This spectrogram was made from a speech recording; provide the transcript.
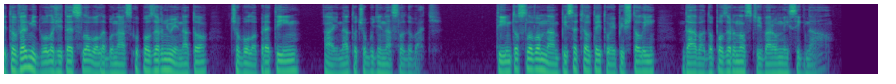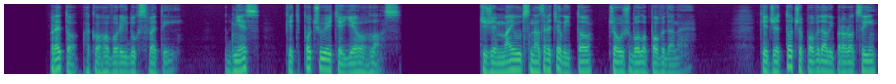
Je to veľmi dôležité slovo, lebo nás upozorňuje na to, čo bolo predtým a aj na to, čo bude nasledovať. Týmto slovom nám písateľ tejto epištoly dáva do pozornosti varovný signál. Preto, ako hovorí Duch Svetý, dnes, keď počujete jeho hlas. Čiže majúc na zreteli to, čo už bolo povedané. Keďže to, čo povedali proroci,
